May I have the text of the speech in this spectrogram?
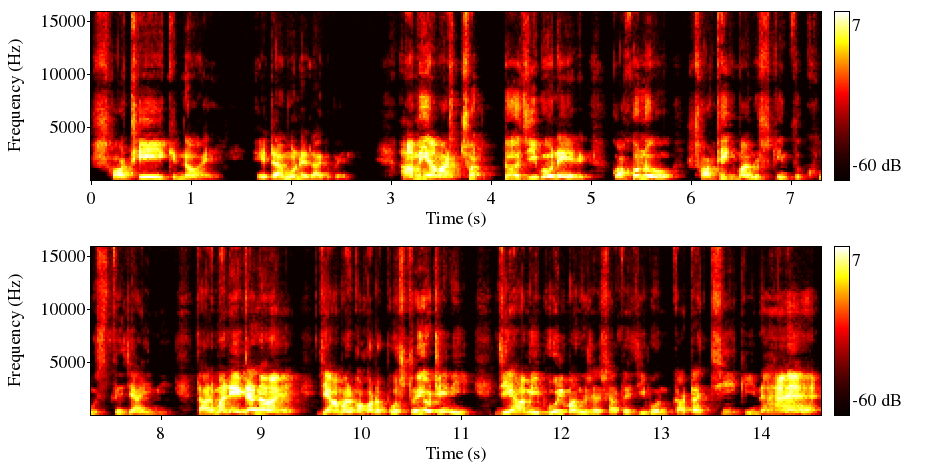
সঠিক নয়, এটা মনে রাখবেন। আমি আমার ছোট্ট জীবনের কখনো সঠিক মানুষ কিন্তু খুঁজতে যাইনি। তার মানে এটা নয় যে আমার কখনো প্রশ্নই ওঠেনি যে আমি ভুল মানুষের সাথে জীবন কাটাচ্ছি কি না। হ্যাঁ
